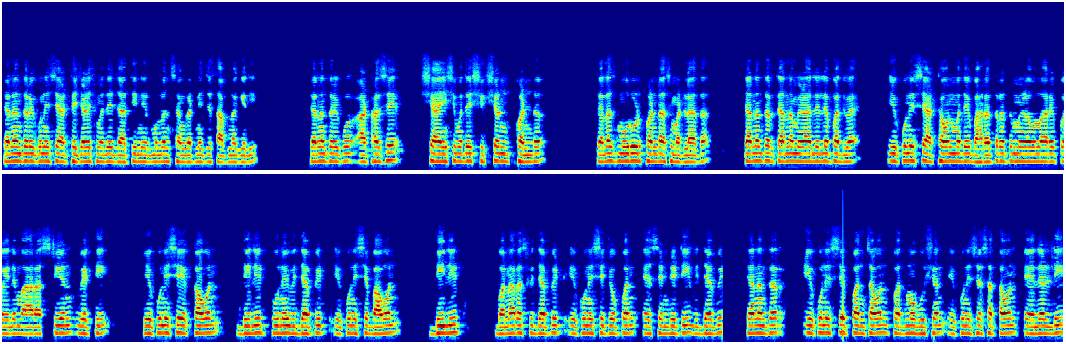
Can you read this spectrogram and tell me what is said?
त्यानंतर एकोणीसशे अठ्ठेचाळीसमध्ये जाती निर्मूलन संघटनेची स्थापना केली. त्यानंतर एकूण अठराशे शहाऐंशी मध्ये शिक्षण फंड. त्यालाच मुरुड फंड असे म्हटलं जातं त्यानंतर त्यांना मिळालेल्या पदव्या. एकोणीसशे अठ्ठावन्नमध्ये भारतरत्न मिळवणारे पहिले महाराष्ट्रीयन व्यक्ती. एकोणीसशे एकावन्न डिलीट पुणे विद्यापीठ एकोणीसशे बावन्न डिलीट बनारस विद्यापीठ एकोणीसशे चोपन्न एस एन डी टी विद्यापीठ. त्यानंतर एकोणीसशे पंचावन्न पद्मभूषण एकोणीसशे सत्तावन्न एल एल डी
